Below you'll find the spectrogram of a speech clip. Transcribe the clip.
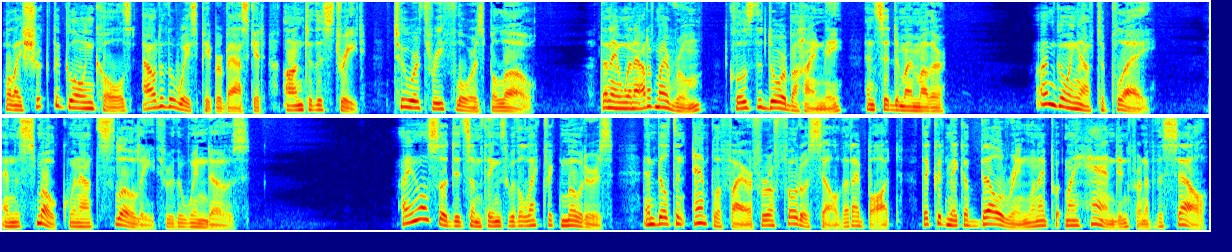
while I shook the glowing coals out of the wastepaper basket onto the street two or three floors below. Then I went out of my room, closed the door behind me, and said to my mother, I'm going out to play. And the smoke went out slowly through the windows. I also did some things with electric motors and built an amplifier for a photocell that I bought that could make a bell ring when I put my hand in front of the cell.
